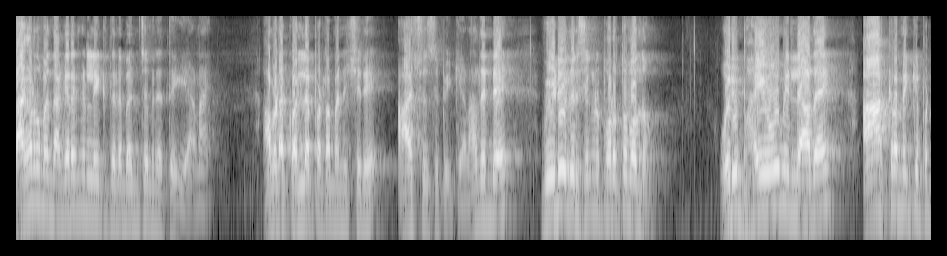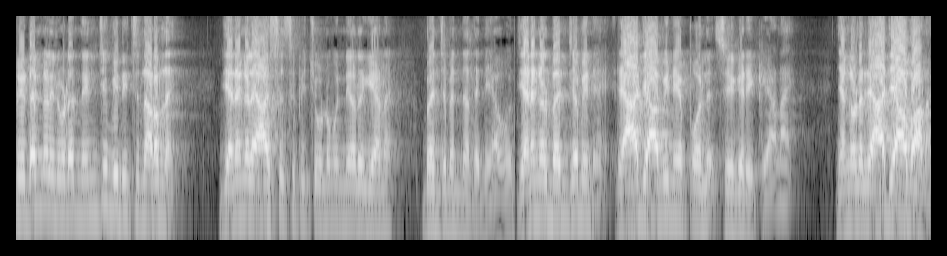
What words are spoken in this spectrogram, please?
തകർന്നുമെന്ന നഗരങ്ങളിലേക്ക് തന്നെ ബെഞ്ചമിൻ എത്തുകയാണ്. അവിടെ കൊല്ലപ്പെട്ട മനുഷ്യരെ ആശ്വസിപ്പിക്കുകയാണ്. അതിന്റെ വീഡിയോ ദൃശ്യങ്ങൾ പുറത്തു വന്നു. ഒരു ഭയവുമില്ലാതെ ആക്രമിക്കപ്പെട്ട ഇടങ്ങളിലൂടെ നെഞ്ചു വിരിച്ച് നടന്ന് ജനങ്ങളെ ആശ്വസിപ്പിച്ചുകൊണ്ട് മുന്നേറുകയാണ് ബെഞ്ചമിൻ നെതന്യാഹു. ജനങ്ങൾ ബെഞ്ചമിനെ രാജാവിനെ പോലെ സ്വീകരിക്കുകയാണ്. ഞങ്ങളുടെ രാജാവാണ്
